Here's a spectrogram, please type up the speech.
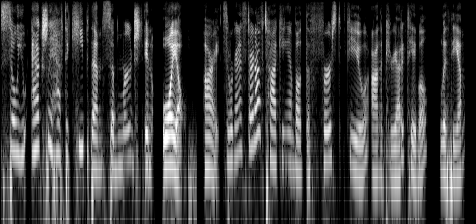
So you actually have to keep them submerged in oil. All right, so we're going to start off talking about the first few on the periodic table, lithium,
